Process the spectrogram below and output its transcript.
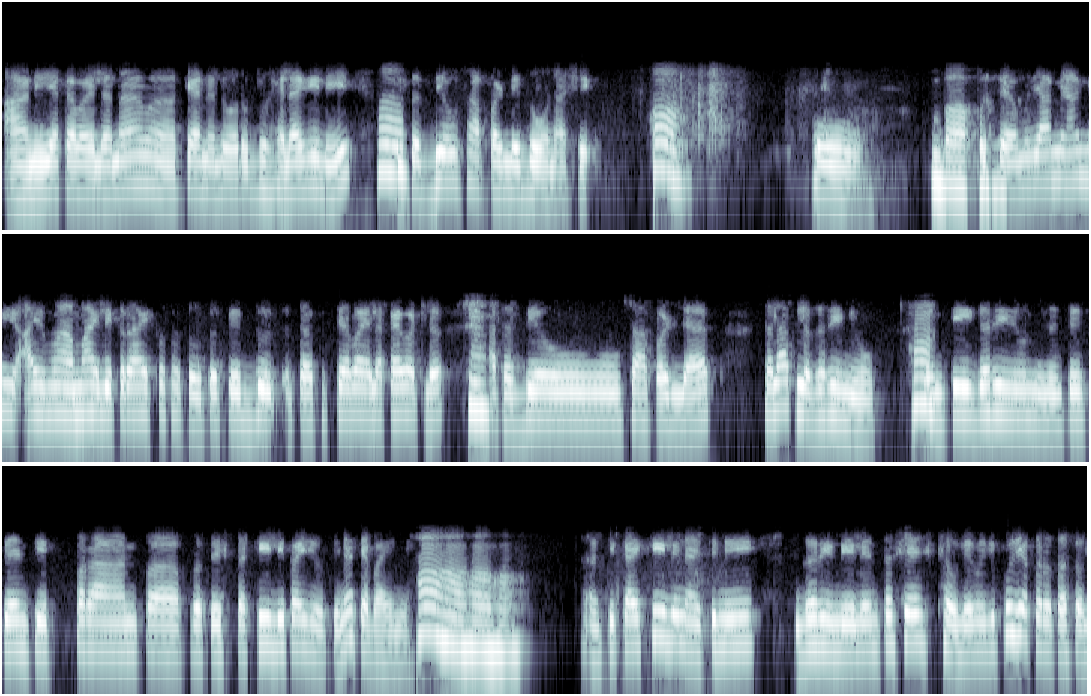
आणि एका बाईला ना कॅनलवर धुवायला गेली. हा. तिथं देव सापडले दोन असे. हा. हो. तर त्या म्हणजे आम्ही आम्ही आई मा- मायलेकर ऐकत होतो. तर ते त्या बाईला काय वाटलं. आता देव सापडल्यात. चला आपल्या घरी नेऊ. पण ती घरी नेऊन ते त्यांची प्राण प्रतिष्ठा केली पाहिजे होती ना त्या बाईने. हा हा हा हा. ती काय केली नाही तिने घरी नेले आणि तसेच ठेवले म्हणजे पूजा करत असेल.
